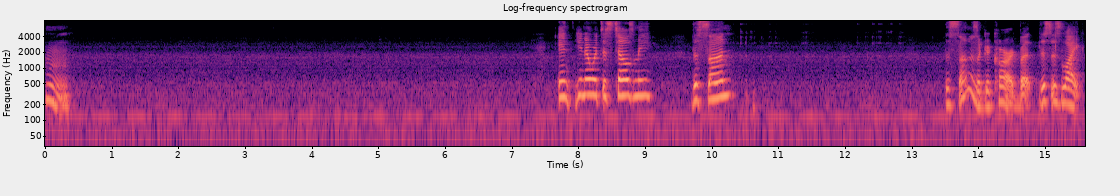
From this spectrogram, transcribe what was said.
Hmm. And you know what this tells me? The sun the sun is a good card, but this is like,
